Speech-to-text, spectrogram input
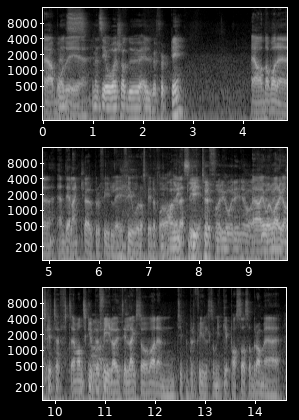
ja, både Mens, i mens i år så hadde du 1140. Ja, da var det en del enklere profil i fjor å spille på. Ja, litt, si. litt tøffere i år enn i år. Ja, I år var det ganske tøft. En vanskelig Ja, profil, og i tillegg så var det en type profil som ikke passa så bra med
